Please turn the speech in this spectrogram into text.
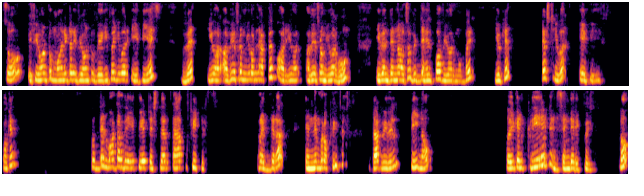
So if you want to monitor, if you want to verify your APIs, when you are away from your laptop or you are away from your home, even then also with the help of your mobile, you can test your APIs. Okay. So then what are the API tester app features? Right, there are a number of features that we will see now. So you can create and send a request. So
